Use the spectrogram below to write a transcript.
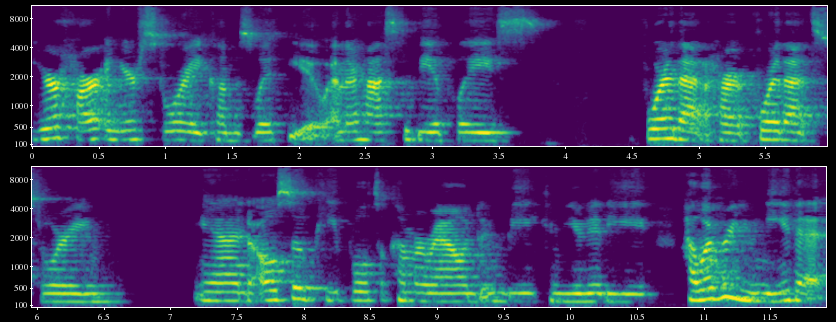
your heart and your story comes with you. And there has to be a place for that heart, for that story. And also people to come around and be community however you need it.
